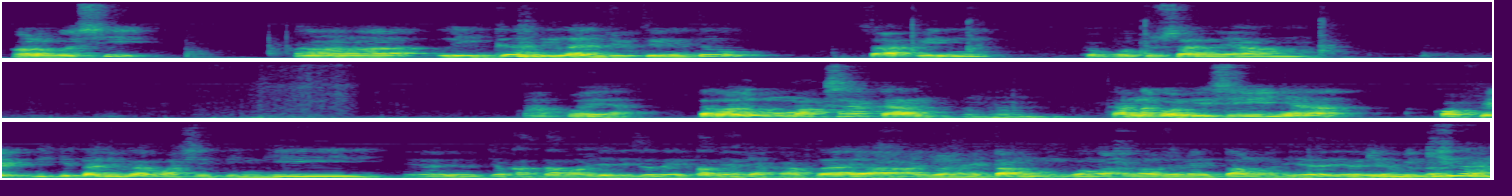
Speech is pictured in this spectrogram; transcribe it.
Kalau gue sih eh, liga dilanjutin itu saat ini keputusan yang apa ya terlalu memaksakan Mhm. karena kondisinya COVID di kita juga masih tinggi. Iya iya, Jakarta malah jadi zona hitam ya. Jakarta ya zona hitam, gua nggak kenal zona hitam lagi. Iya, iya, iya, Bikin-bikinan.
